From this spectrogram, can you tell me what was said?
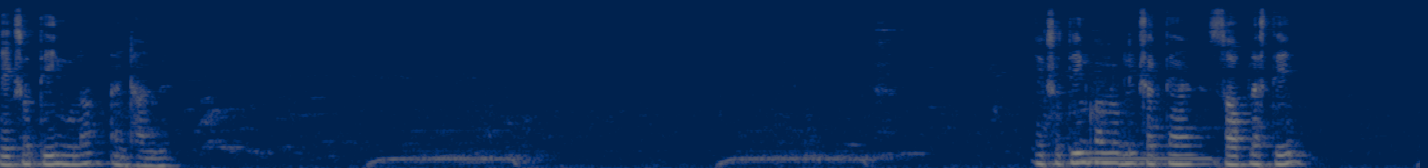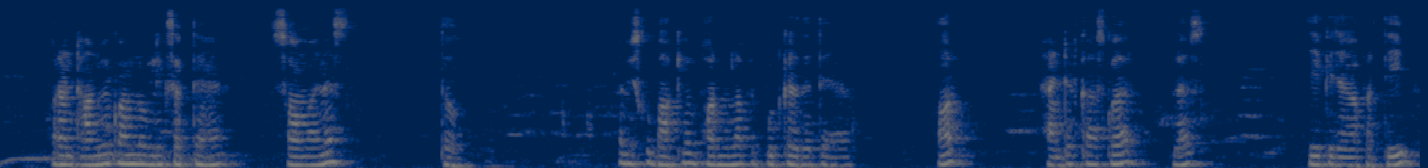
103 गुना अंठानवे। एक सौ तीन को हम लोग लिख सकते हैं, सौ प्लस तीन, और अंठानवे को हम लोग लिख सकते हैं, सौ माइनस दो। अब इसको बाकी हम फार्मूला पे पुट कर देते हैं, और हंड्रेड का स्क्वायर प्लस ए की जगह पर तीन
